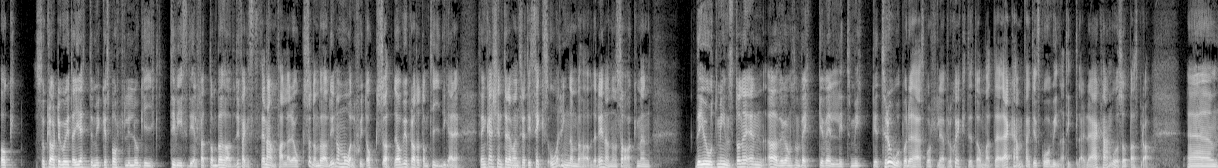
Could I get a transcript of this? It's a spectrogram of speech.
Och såklart, det går att hitta jättemycket sportslig logik till viss del. För att de behövde ju faktiskt en anfallare också. De behövde ju någon målskytt också. Det har vi ju pratat om tidigare. Sen kanske inte det var en 36-åring de behövde. Det är en annan sak. Men det är ju åtminstone en övergång som väcker väldigt mycket tro på det här sportsliga projektet om att det här kan faktiskt gå att vinna titlar. Det här kan gå så pass bra. Ehm,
